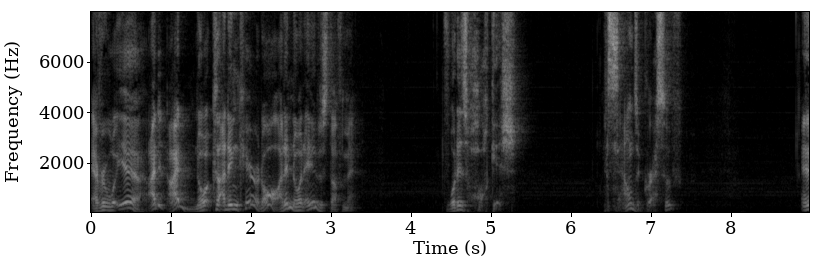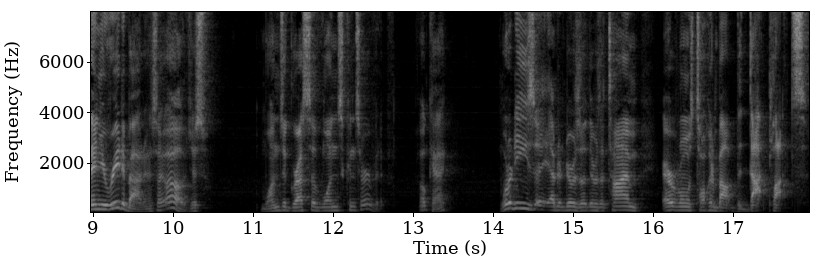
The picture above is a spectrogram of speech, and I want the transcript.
Everyone, yeah, I didn't. I didn't know it because I didn't care at all. I didn't know what any of this stuff meant. What is hawkish? It sounds aggressive. And then you read about it, and it's like, oh, just one's aggressive, one's conservative. Okay. What are these? Uh, there was a, there was a time everyone was talking about the dot plots.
